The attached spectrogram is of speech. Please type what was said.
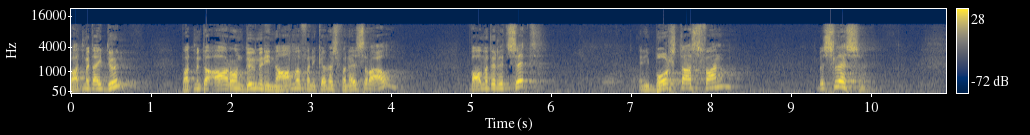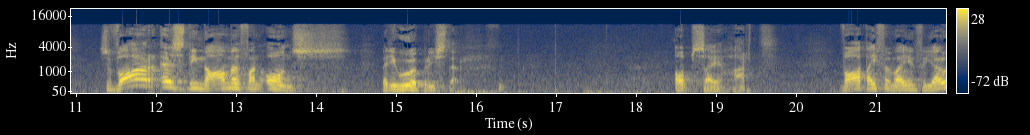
Wat moet hy doen? Wat moet Aaron doen met die name van die kinders van Israel? Waar moet hy dit sit? In die borstas van beslissing. So waar is die name van ons by die hoë priester op sy hart. Waar hy vir my en vir jou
